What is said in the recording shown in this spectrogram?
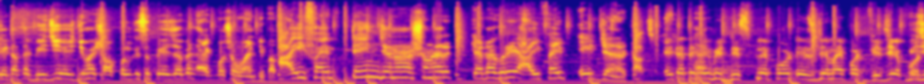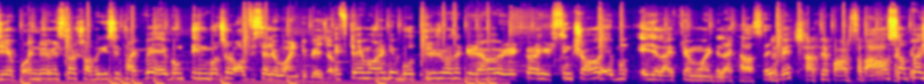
যেটাতে বিজি এইচডিএমআই সকল কিছু পেয়ে যাবেন এক বছর ওয়ারেন্টি পাবেন। আই ফাইভ টেন জেনারেশনের ক্যাটাগরি আই ফাইভ এইট জেনের কাজ। এটাতে। Maybe display port HDMI port VGA port VGA install সবই কিছু থাকবে এবং তিন বছর অফিসিয়ালি ওয়ারেন্টি পেয়ে যাবে। লাইফ টাইম ওয়ারেন্টি বত্রিশ বছর একটি র্যাম হবে রেড কালার হিটসিং সহ এবং এই যে লাইফ টাইম ওয়ারেন্টি লেখা আছে সাথে পাওয়ার সাপ্লাই পাওয়ার সাপ্লাই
